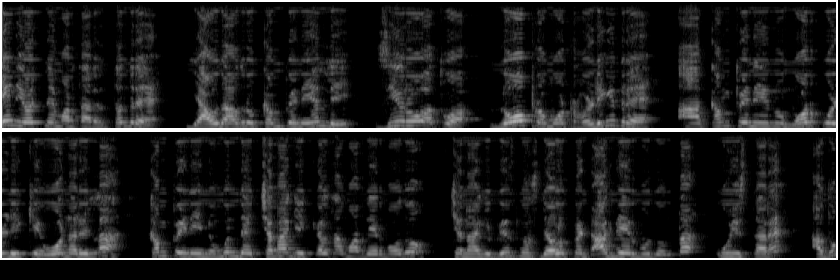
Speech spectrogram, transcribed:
ಏನು ಯೋಚನೆ ಮಾಡ್ತಾರೆ ಅಂತಂದ್ರೆ ಯಾವುದಾದ್ರೂ ಕಂಪನಿಯಲ್ಲಿ ಝೀರೋ ಅಥವಾ ಲೋ ಪ್ರಮೋಟರ್ ಹೋಲ್ಡಿಂಗ್ ಇದ್ರೆ ಆ ಕಂಪನಿಯನ್ನು ನೋಡ್ಕೊಳ್ಳಿಕ್ಕೆ ಓನರ್ ಇಲ್ಲ ಕಂಪನಿಯನ್ನು ಮುಂದೆ ಚೆನ್ನಾಗಿ ಕೆಲಸ ಮಾಡದೇ ಇರ್ಬೋದು, ಚೆನ್ನಾಗಿ ಬಿಸ್ನೆಸ್ ಡೆವಲಪ್ಮೆಂಟ್ ಆಗದೆ ಇರ್ಬೋದು ಅಂತ ಊಹಿಸ್ತಾರೆ. ಅದು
